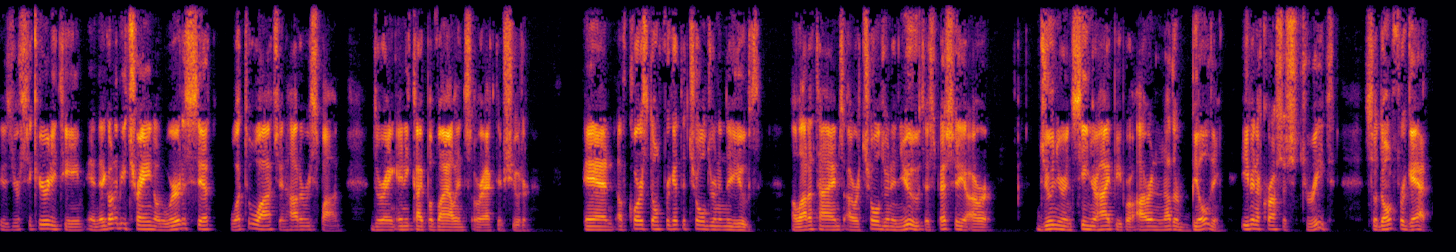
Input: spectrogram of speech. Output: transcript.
is your security team, and they're going to be trained on where to sit, what to watch, and how to respond during any type of violence or active shooter. And of course, don't forget the children and the youth. A lot of times, our children and youth, especially our junior and senior high people, are in another building, even across the street. So don't forget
